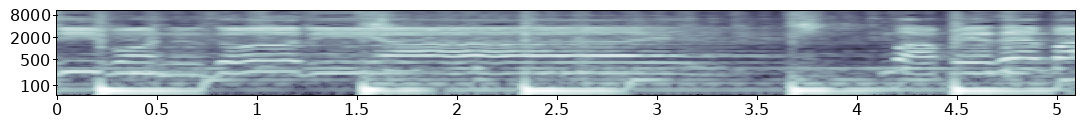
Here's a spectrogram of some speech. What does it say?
জীবন দরিয়ায়। বাপের বা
